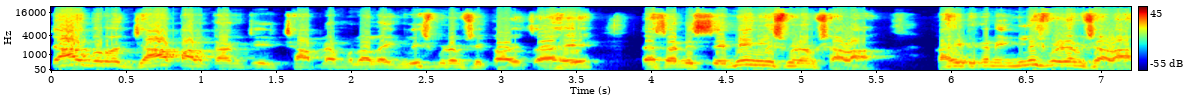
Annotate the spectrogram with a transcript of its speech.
त्याचबरोबर ज्या पालकांची इच्छा आपल्या मुलाला इंग्लिश मिडियम शिकवायचं आहे त्यासाठी सेमी इंग्लिश मिडियम शाळा काही ठिकाणी इंग्लिश मिडियम शाळा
